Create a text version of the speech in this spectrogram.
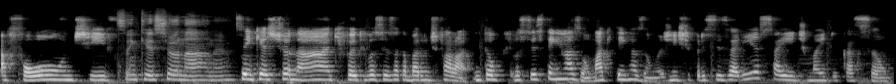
a fonte, sem questionar, né? Sem questionar, que foi o que vocês acabaram de falar. Então, vocês têm razão, Mac tem razão. A gente precisaria sair de uma educação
